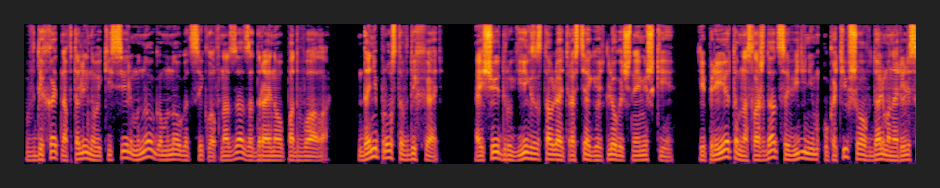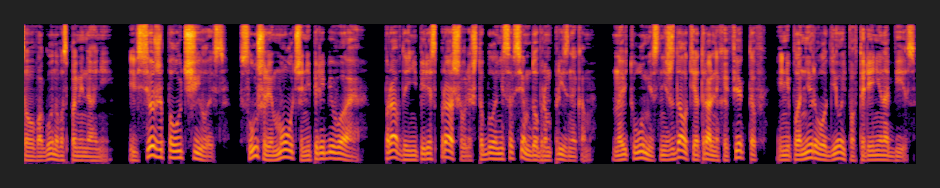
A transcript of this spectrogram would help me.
вдыхать нафталиновый кисель много-много циклов назад задрайного подвала. Да не просто вдыхать, а еще и других заставлять растягивать легочные мешки и при этом наслаждаться видением укатившего вдаль монорельсового вагона воспоминаний. И все же получилось. Слушали молча, не перебивая. Правда, и не переспрашивали, что было не совсем добрым признаком. Но ведь Лумис не ждал театральных эффектов и не планировал делать повторение на бис.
